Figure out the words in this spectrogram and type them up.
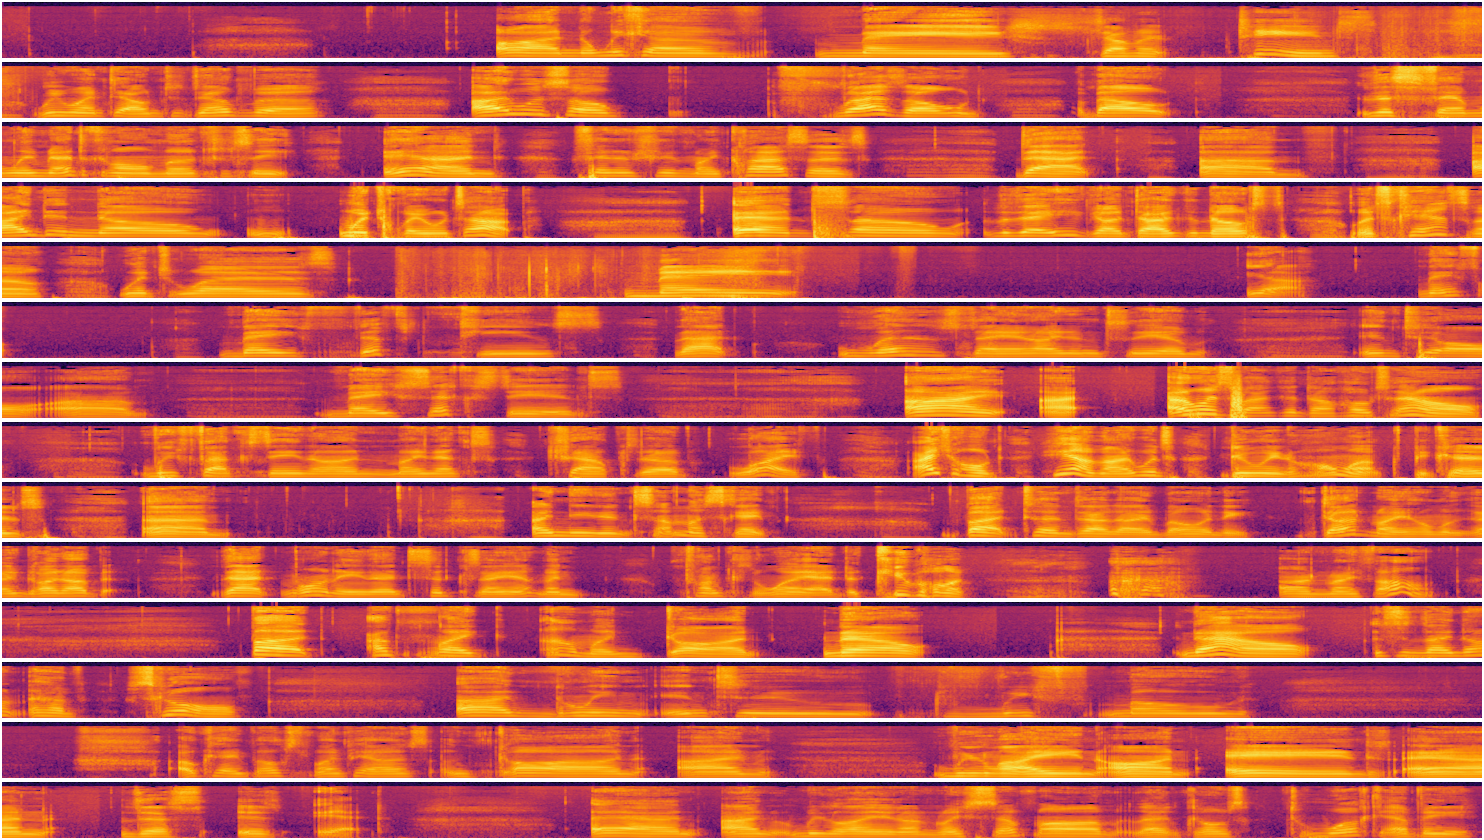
on the week of May 17th, we went down to Denver. I was so frazzled about this family medical emergency and finishing my classes that um, I didn't know which way was up. And so the day he got diagnosed with cancer, which was May, yeah, May, May 15th, that Wednesday, and I didn't see him until um, May 16th. I, I, I was back at the hotel reflecting on my next chapter of life. I told him I was doing homework because um, I needed some escape. But turns out I've already done my homework. I got up that morning at 6 a.m. and punked away. Had to keep on my phone. But I'm like, oh my god. Now, now, since I don't have school, I'm going into grief mode. Okay, both of my parents are gone. I'm relying on aids, and this is it. And I'm relying on my stepmom that goes to work every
